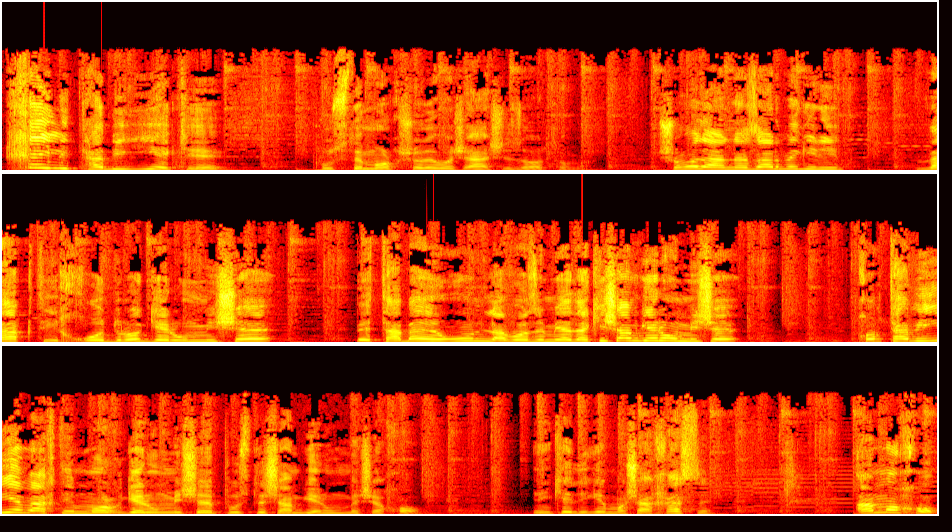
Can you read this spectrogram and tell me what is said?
خیلی طبیعیه که پوست مرغ شده باشه 8000 تومن. شما در نظر بگیرید وقتی خودرو گرون میشه به طبع اون لوازم یدکیش هم گرون میشه. خب طبیعیه وقتی مرغ گرون میشه پوستش هم گرون بشه خب. این که دیگه مشخصه. اما خب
